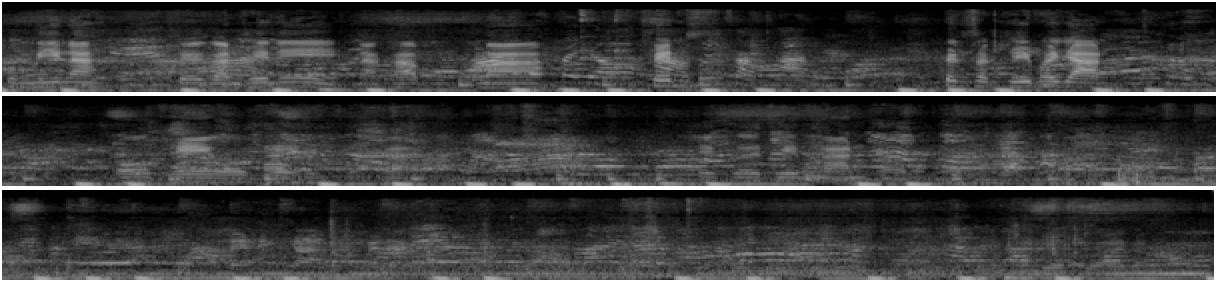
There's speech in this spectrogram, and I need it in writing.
พรุ่งนี้นะเจอกันที่นี่นะครับ มาตะยอเป็นค่ะพึ่งสำคัญเป็นสักขีพยาน โอเค โอเค คือทีมงานของเรียบร้อยแล้วครับ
